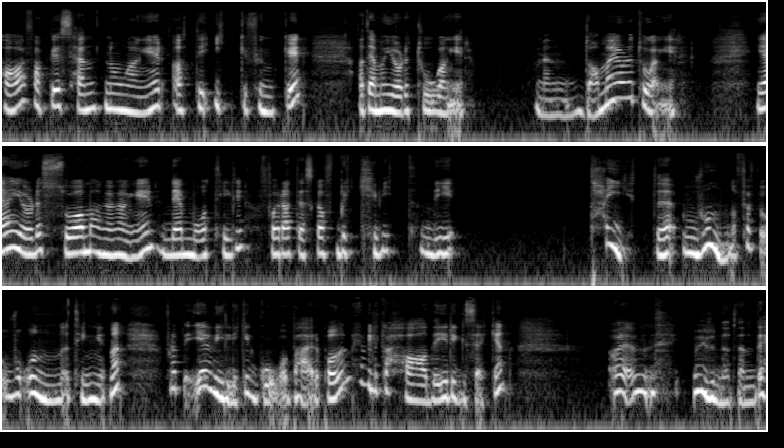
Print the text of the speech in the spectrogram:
har faktisk hendt noen ganger at det ikke funker. At jeg må gjøre det to ganger. Men da må jeg gjøre det to ganger. Jeg gjør det så mange ganger det må til for at jeg skal bli kvitt de teite, vonde, vonde tingene. For jeg vil ikke gå og bære på dem. Jeg vil ikke ha det i ryggsekken. Unødvendig.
